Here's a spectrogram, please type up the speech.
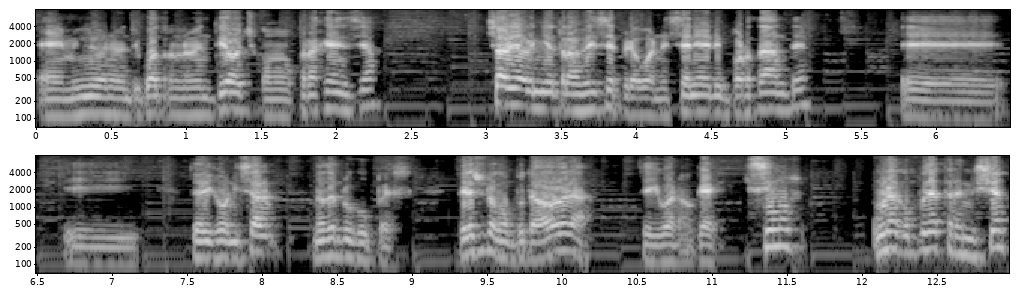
en 1994-98 como otra agencia, ya había venido otras veces, pero bueno, ese año era importante. Eh, y te dijo, Nissan, no te preocupes. ¿Tenés una computadora? Sí, bueno, ok. Hicimos una computadora transmisión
